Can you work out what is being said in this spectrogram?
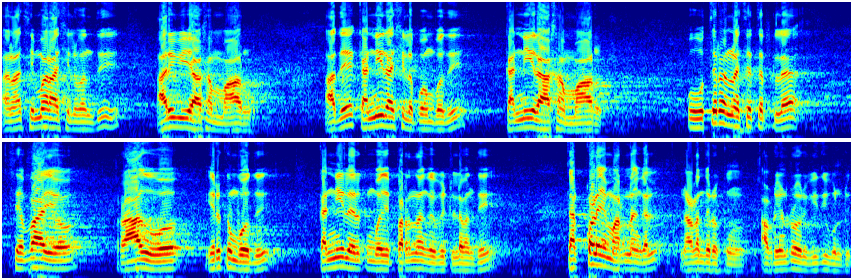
அதனால் சிம்மராசியில் வந்து அருவியாக மாறும். அதே கன்னிராசியில் போகும்போது கண்ணீராக மாறும். இப்போ உத்திர நட்சத்திரத்தில் செவ்வாயோ ராகுவோ இருக்கும்போது கண்ணியில் இருக்கும்போது பிறந்தவங்க வீட்டில் வந்து தற்கொலை மரணங்கள் நடந்திருக்கும் அப்படின்ற ஒரு விதி உண்டு.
